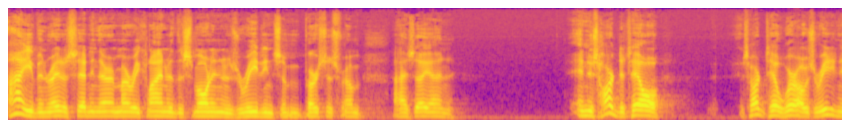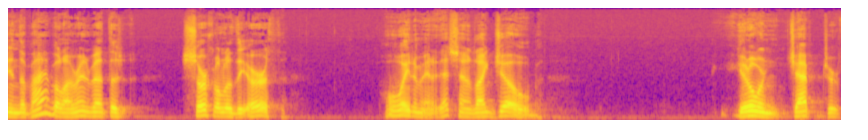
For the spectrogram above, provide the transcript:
I even read a sitting there in my recliner this morning and was reading some verses from Isaiah, and, and it's hard to tell. It's hard to tell where I was reading in the Bible. I read about the circle of the earth. Oh, wait a minute, that sounds like Job. Get over in chapter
